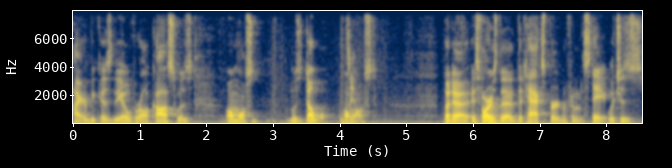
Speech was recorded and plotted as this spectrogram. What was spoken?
higher because the overall cost was almost was double almost. But uh, as far as the the tax burden from the state, which is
